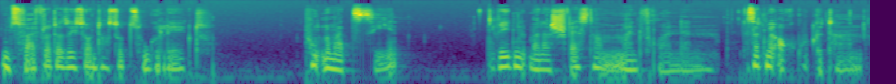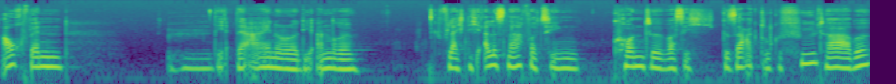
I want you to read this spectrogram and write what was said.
im Zweifel hat er sich sonntags dazugelegt. Punkt Nummer 10. Reden mit meiner Schwester und meinen Freundinnen. Das hat mir auch gut getan. Auch wenn hm, die, der eine oder die andere vielleicht nicht alles nachvollziehen konnte, was ich gesagt und gefühlt habe,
